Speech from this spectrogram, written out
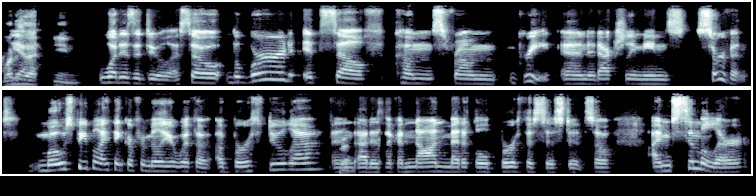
what does yeah. that mean? What is a doula? So the word itself comes from Greek and it actually means servant. Most people I think are familiar with a, a birth doula, and right. that is like a non-medical birth assistant. So I'm similar,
